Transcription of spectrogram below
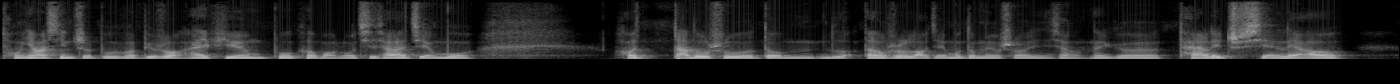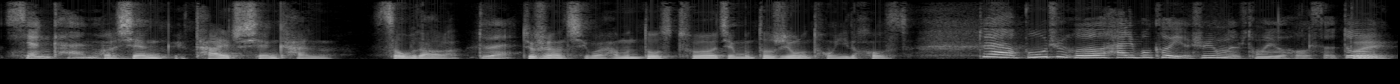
同样性质播客，比如说 IPN 播客网络旗下的节目，好大多数都老大多数老节目都没有受到影响。那个 t a l i c 闲聊，闲侃呃，闲 t a l i c 闲侃搜不到了，对就非常奇怪。他们都所有节目都是用了统一的 host，对啊，不物志和哈利波特也是用的是同一个 host，都对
